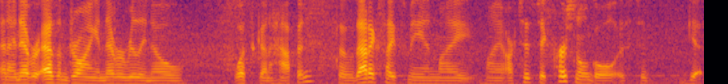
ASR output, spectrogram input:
and i never as i'm drawing i never really know what's going to happen so that excites me and my my artistic personal goal is to get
